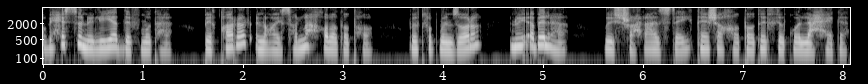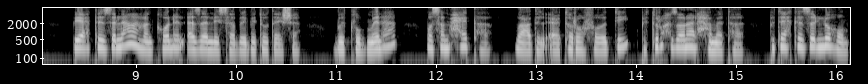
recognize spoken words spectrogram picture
وبيحس إنه ليه يد في موتها. بيقرر إنه هيصلح غلطاتها. بيطلب من زارا إنه يقابلها. ويشرح لها إزاي تاشا خططت لكل حاجة بيعتذر لها عن كل الأذى اللي سببته تاشا بيطلب منها مسامحتها. بعد الاعترافات دي بتروح زارا لحماتها بتعتذر لهم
